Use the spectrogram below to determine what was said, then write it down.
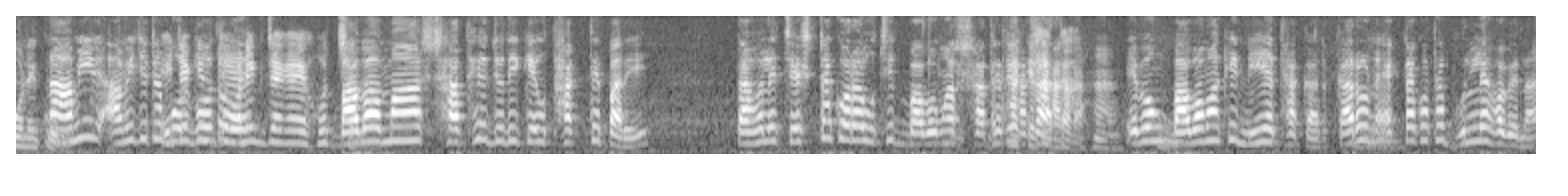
মনে করে আমি আমি যেটা বলব যে অনেক জায়গায় হচ্ছে বাবা। মার সাথে যদি কেউ থাকতে পারে তাহলে চেষ্টা করা উচিত বাবা মার সাথে থাকা, হ্যাঁ। এবং বাবা মাকে নিয়ে থাকার কারণ একটা কথা ভুললে হবে না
